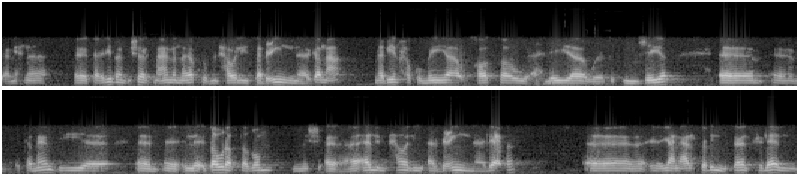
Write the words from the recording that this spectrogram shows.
يعني إحنا تقريبا بيشارك معانا ما يقرب من حوالي 70 جامعة ما بين حكومية وخاصة وأهلية وتكنولوجية. كمان الدوره بتضم مش أقل من حوالي 40 لعبة يعني على سبيل المثال خلال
